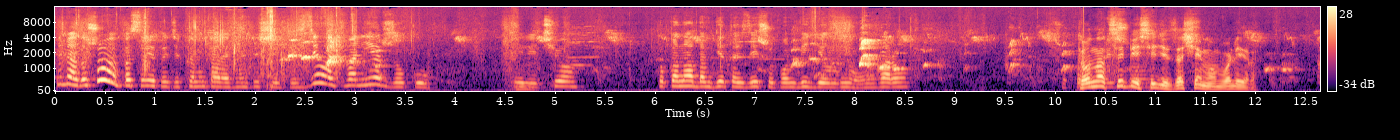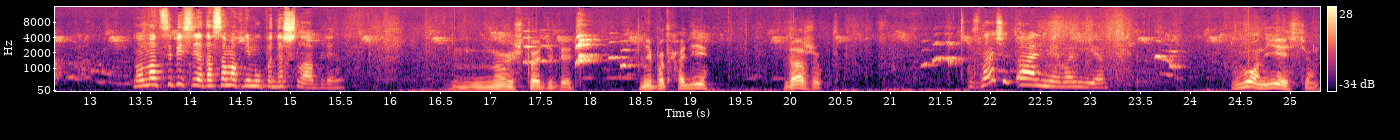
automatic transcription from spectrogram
Ребята, что вы посоветуете в комментариях, напишите. Сделать вольер жуку? Или что? Только надо где-то здесь, чтобы он видел, ну, ворот. То он на пришел. цепи сидит, зачем вам Валера? Но на цепи сидят, а сама к нему подошла, блин. Ну и что теперь? Не подходи. Да, Жук? Значит, Альме вольер. Вон есть он.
